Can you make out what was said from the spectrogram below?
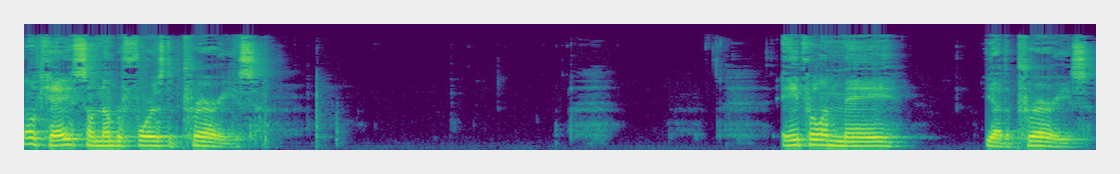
Okay, so number four is the prairies. April and May, yeah, the prairies.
